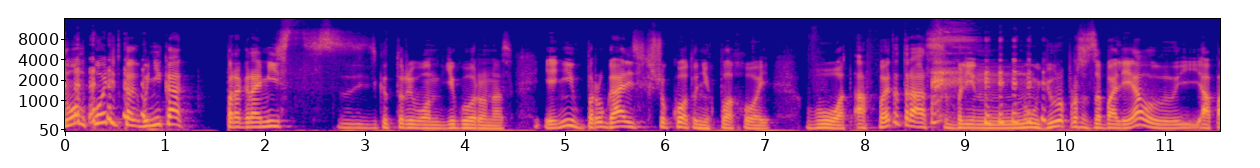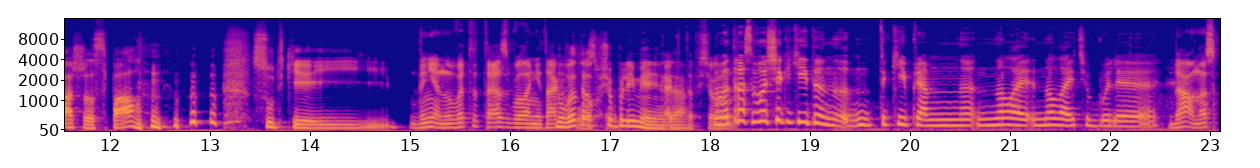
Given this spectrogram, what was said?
ну, он кодит как бы не как программист который вон, Егор у нас, и они поругались, что кот у них плохой. Вот. А в этот раз, блин, ну, Юра просто заболел, а Паша спал сутки. И... Да не, ну в этот раз было не так Ну в этот раз все более-менее, да. Все... Ну, в этот раз вообще какие-то такие прям на, на, лай, на лайте были. Да, у нас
